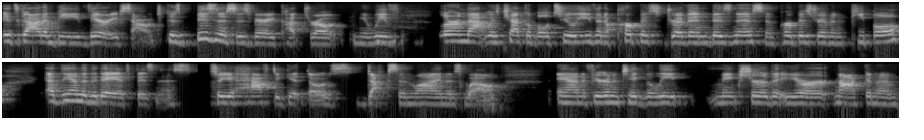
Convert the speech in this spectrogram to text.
it's got to be very sound because business is very cutthroat. I mean, we've mm-hmm. learned that with Checkable too, even a purpose driven business and purpose driven people at the end of the day, it's business. So you have to get those ducks in line as well. And if you're going to take the leap, make sure that you're not going to,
